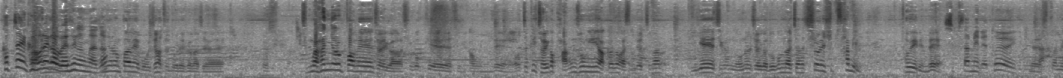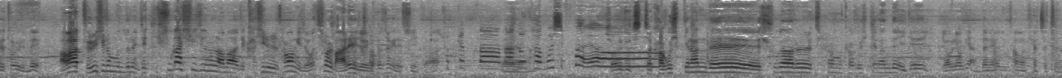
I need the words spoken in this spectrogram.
갑자기 그 아, 노래가 한여름- 왜 생각나죠? 한여름밤에 뭐죠? 그 노래가 제 그렇습니다. 정말 한여름밤에 저희가 즐겁게 지금 가고 있는데 어차피 저희가 방송이 아까도 말씀드렸지만 이게 지금 오늘 저희가 녹음 날짜는 7월 13일 토요일인데 13일에 네, 토요일입니다. 13일 토요일인데 아마 들으시는 분들은 이제 휴가 시즌을 아마 이제 가실 상황이죠. 7월 말에 저희가 편성이 됐으니까 좋겠다. 네. 나도 가고 싶어요. 저희도 진짜 가고 싶긴 한데 휴가를 참 가고 싶긴 한데 이게 여력이 안 되네요. 지금 상황이 어쨌든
